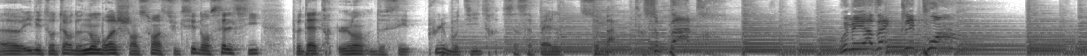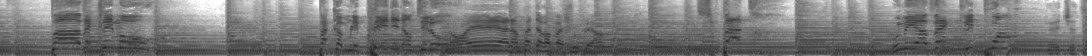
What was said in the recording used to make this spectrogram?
Euh, il est auteur de nombreuses chansons à succès, dont celle-ci, peut-être l'un de ses plus beaux titres. Ça s'appelle Se battre. Se battre, oui, mais avec les poings, pas avec les mots, pas comme les PD d'Antello. Non, hé, Alain, pas de dérapage, s'il vous plaît. Hein. Se battre, oui, mais avec les poings, déjà dit.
